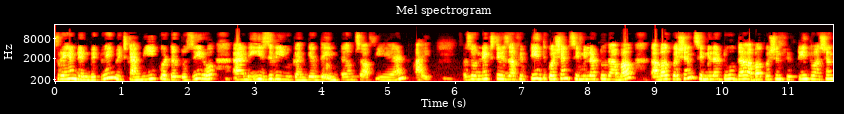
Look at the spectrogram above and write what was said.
framed in between which can be equal to 0 and easily you can get the in terms of A and I. So next is the 15th question similar to the above above question similar to the above question 15th question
